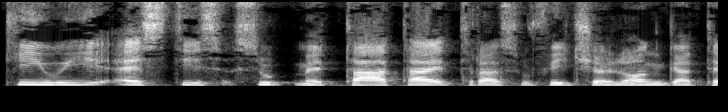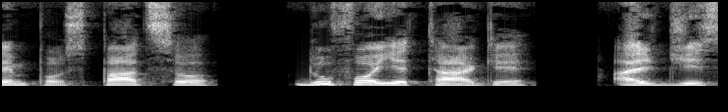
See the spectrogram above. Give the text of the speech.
kiwi estis submetatae tra suffice longa tempo spazio du foie tage al gis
